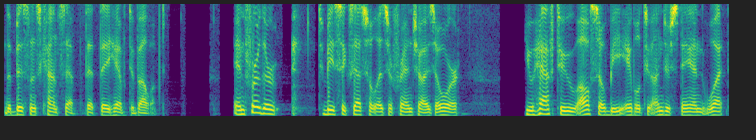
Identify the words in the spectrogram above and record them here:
the business concept that they have developed. And further, to be successful as a franchisor, you have to also be able to understand what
